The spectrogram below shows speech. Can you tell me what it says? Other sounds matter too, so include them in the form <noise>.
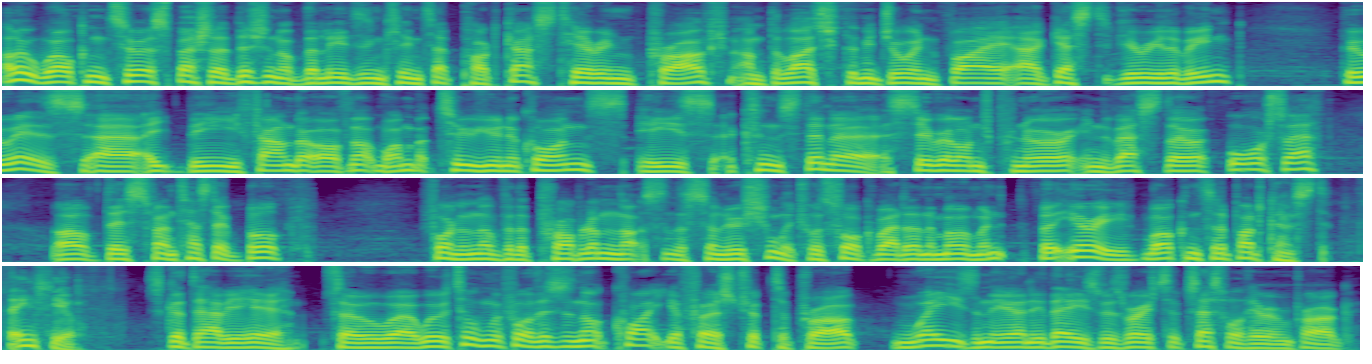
Hello, welcome to a special edition of the Leading Clean Tech podcast here in Prague. I'm delighted to be joined by our guest Uri Levine, who is uh, the founder of not one but two unicorns. He's a considered a serial entrepreneur, investor, author of this fantastic book, Fall in Love with the Problem, Not the Solution, which we'll talk about in a moment. But Uri, welcome to the podcast. Thank you. It's good to have you here. So uh, we were talking before. This is not quite your first trip to Prague. Waze in the early days was very successful here in Prague.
